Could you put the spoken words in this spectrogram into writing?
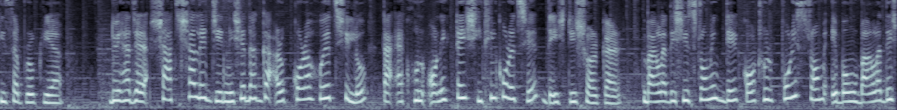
ভিসা প্রক্রিয়া। দুই হাজার সাত সালে যে নিষেধাজ্ঞা আরোপ করা হয়েছিল, তা এখন অনেকটাই শিথিল করেছে দেশটির সরকার। বাংলাদেশি শ্রমিকদের কঠোর পরিশ্রম এবং বাংলাদেশ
